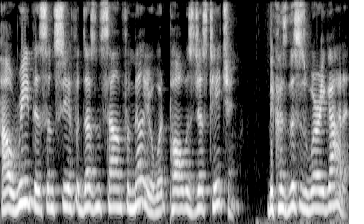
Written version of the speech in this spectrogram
I'll read this and see if it doesn't sound familiar, what Paul was just teaching, because this is where he got it.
